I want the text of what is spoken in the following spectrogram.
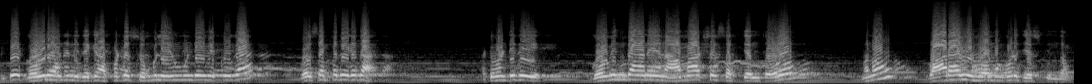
అంటే గోవులు ఏమైనా నీ దగ్గర అప్పట్లో సొమ్ములు ఏమి ఉండేవి ఎక్కువగా? గో సంపదే కదా. అటువంటిది గోవింద అనే నామాక్షర సత్యంతో మనం వారాహి హోమం కూడా చేసుకుందాం.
